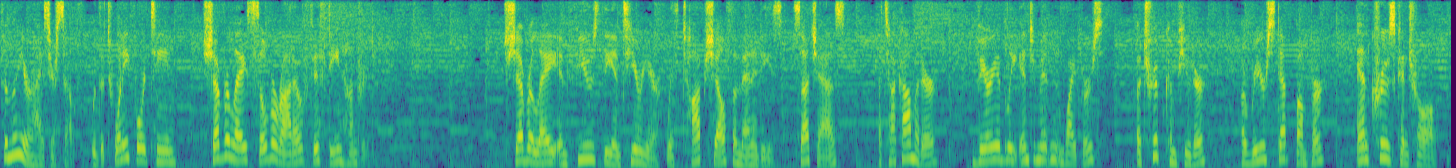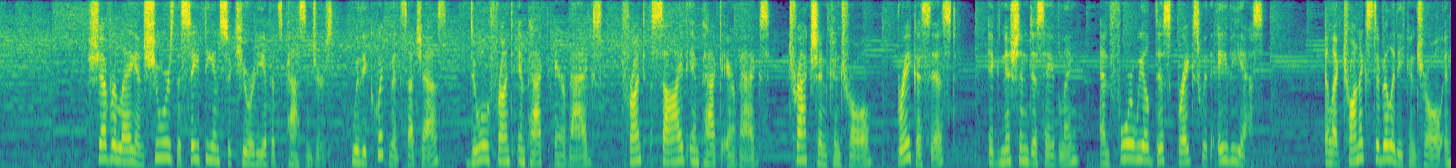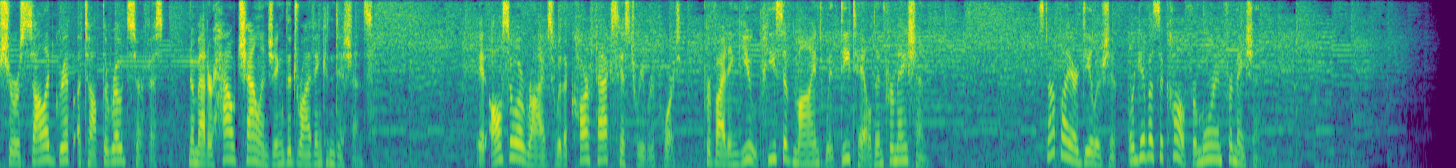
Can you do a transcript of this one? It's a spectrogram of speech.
Familiarize yourself with the 2014 Chevrolet Silverado 1500. Chevrolet infused the interior with top-shelf amenities such as a tachometer, variably intermittent wipers, a trip computer, a rear step bumper, and cruise control. Chevrolet ensures the safety and security of its passengers with equipment such as dual front impact airbags, front side impact airbags, traction control, brake assist, ignition disabling, and four-wheel disc brakes with ABS. Electronic stability control ensures solid grip atop the road surface, no matter how challenging the driving conditions. It also arrives with a Carfax history report, providing you peace of mind with detailed information. Stop by our dealership or give us a call for more information.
